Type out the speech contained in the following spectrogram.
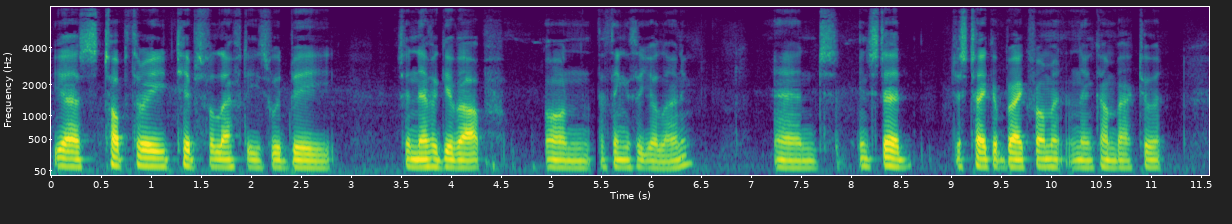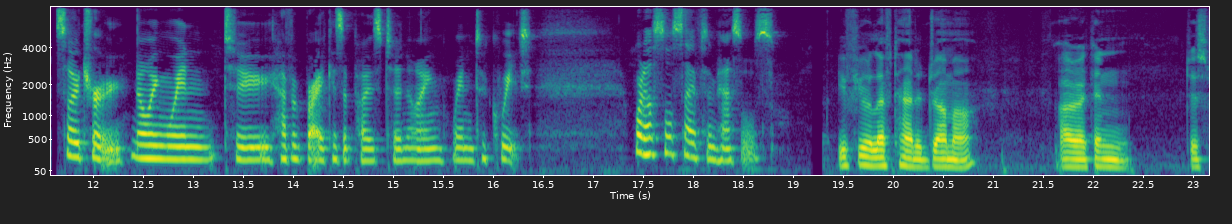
Yes, top three tips for lefties would be to never give up on the things that you're learning and instead just take a break from it and then come back to it. So true. Knowing when to have a break as opposed to knowing when to quit. What else will save some hassles? If you're a left handed drummer, I reckon just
